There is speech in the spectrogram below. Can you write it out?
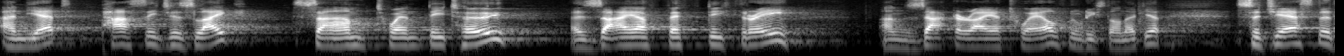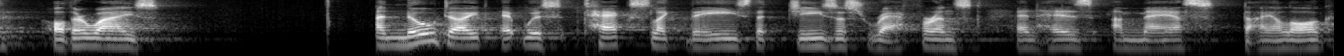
And yet, passages like Psalm 22, Isaiah 53, and Zechariah 12, nobody's done it yet, suggested otherwise. And no doubt it was texts like these that Jesus referenced in his Emmaus dialogue.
